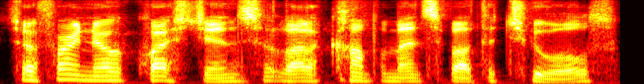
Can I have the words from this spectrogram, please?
So far, no questions, a lot of compliments about the tools.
